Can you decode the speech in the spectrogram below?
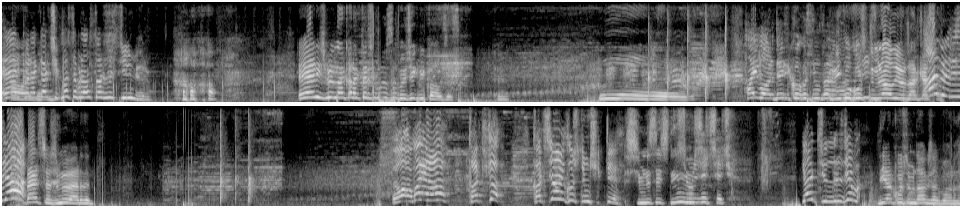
Eğer Aynen. karakter çıkmazsa Brawl Stars'ı silmiyorum. Eğer hiçbirinden karakter çıkmazsa böcek Rico alacağız. Evet. Oo. Hay bu arada Rico kostümü falan. Rico kostümünü alıyoruz arkadaşlar. Almıyoruz ya. Ben sözümü verdim. Ya ama ya. Kaçta? Kaç tane kostüm çıktı? Şimdi seçtiğim mi? Şimdi seç seç. Ya çıldıracağım. Diğer kostümü daha güzel bu arada.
